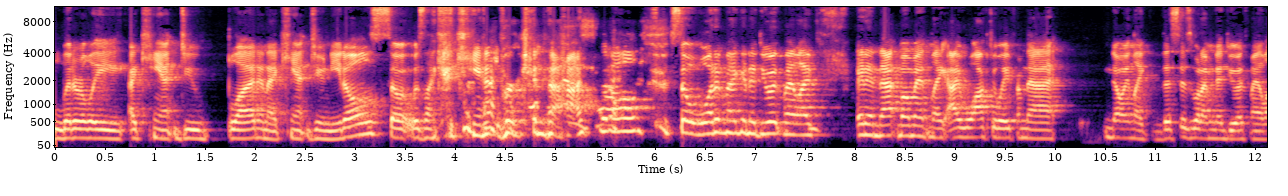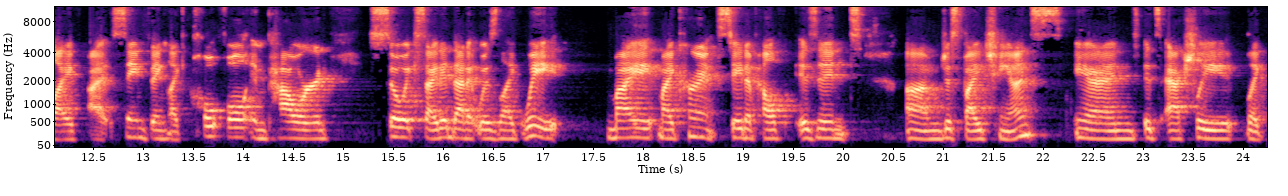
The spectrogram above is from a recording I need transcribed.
literally I can't do blood and I can't do needles. So it was like I can't work in the hospital. So what am I going to do with my life? And in that moment like I walked away from that knowing like this is what I'm going to do with my life. I, same thing like hopeful, empowered, so excited that it was like wait, my my current state of health isn't um, just by chance and it's actually like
